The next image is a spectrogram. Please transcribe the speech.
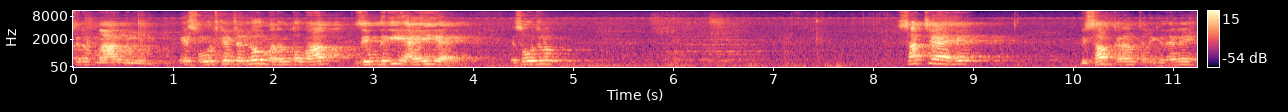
ਸਿਰਫ ਮਾਰ ਮਿਲੂਗੀ। ਇਹ ਸੋਚ ਕੇ ਚੱਲੋ, ਮਰਨ ਤੋਂ ਬਾਅਦ ਜ਼ਿੰਦਗੀ ਹੈ ਹੀ ਹੈ। ਇਹ ਸੋਚ ਲਓ। ਸੱਚ ਹੈ ਇਹ। ਵੀ ਸਭ ਗ੍ਰੰਥ ਲਿਖਦੇ ਨੇ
